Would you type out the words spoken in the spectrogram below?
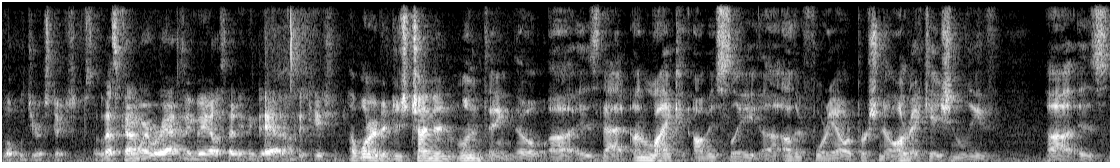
local jurisdiction. So that's kind of where we're at. Does anybody else have anything to add on vacation? I wanted to just chime in one thing though, uh, is that unlike obviously uh, other 40-hour personnel, our vacation leave uh, is,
